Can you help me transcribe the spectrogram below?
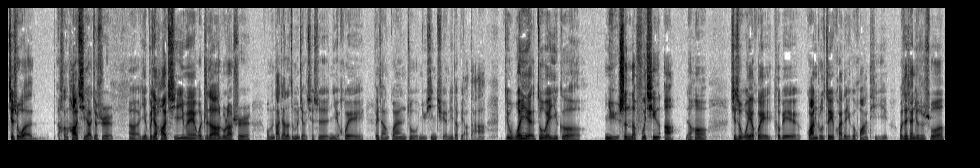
其实我很好奇啊，就是呃，也不叫好奇，因为我知道陆老师，我们打交道这么久，其实你会非常关注女性权利的表达。就我也作为一个女生的父亲啊，然后其实我也会特别关注这一块的一个话题。我在想，就是说，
